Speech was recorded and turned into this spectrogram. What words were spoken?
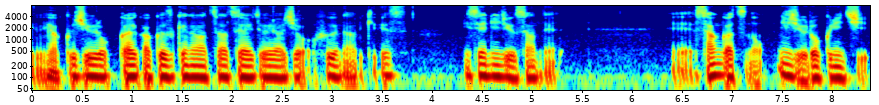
916回学付けの熱々やりとりラジオ風なびきです。2023年、えー3月の26日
